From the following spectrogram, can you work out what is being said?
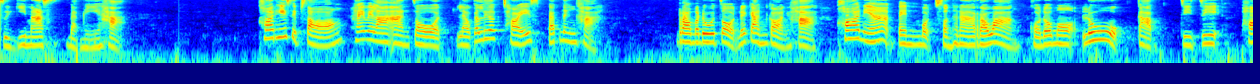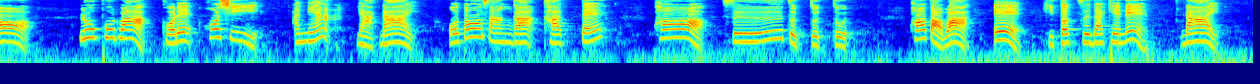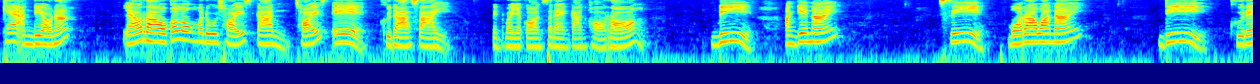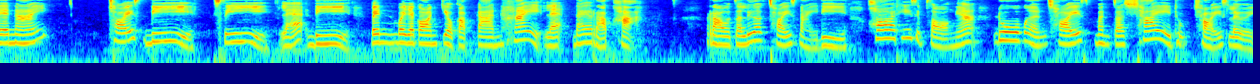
ซึกิมัสแบบนี้ค่ะข้อที่ 12 ให้เวลาอ่านโจทย์ แล้วก็เลือก choice แป๊บหนึ่งค่ะ เรามาดูโจทย์ด้วยกันก่อนค่ะ ข้อนี้เป็นบทสนทนาระหว่างโคโดโมลูกกับจิจิพ่อ ลูกพูดว่าโคเดโฮชิอันเนี้ยอยากได้ โอโตซังกะคาเตะพ่อซื้อจุดจุดจุดพ่อตอบว่า เอฮิโตซึดาเคเน่ได้ แค่อันเดียวนะ แล้วเราก็ลงมาดู choice กัน choice A คือดาไซ เป็นไวยากรณ์แสดงการขอร้อง B อาเกไน C โมราวาไน D คุเรไน choice B C และ D เป็นไวยากรณ์เกี่ยวกับการให้และได้รับค่ะ เราจะเลือก choice ไหนดี ข้อที่ 12 เนี้ย ดูเหมือน choice มันจะใช่ทุก choice เลย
